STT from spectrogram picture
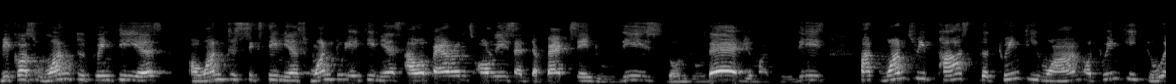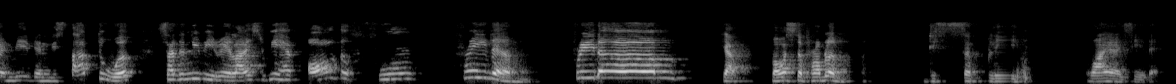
because 1 to 20 years or 1 to 16 years 1 to 18 years our parents always at the back say do this don't do that you must do this. But once we pass the 21 or 22 and we when we start to work suddenly we realize we have all the full freedom. Freedom! Yeah but what's the problem? Discipline. Why i say that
